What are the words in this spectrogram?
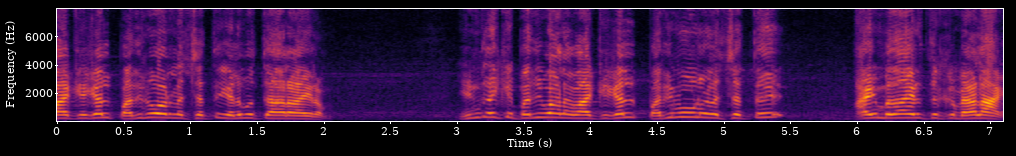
வாக்குகள் பதினோரு லட்சத்து எழுபத்தாறாயிரம். இன்றைக்கு பதிவான வாக்குகள் பதிமூணு லட்சத்து ஐம்பதாயிரத்துக்கு மேலாக.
